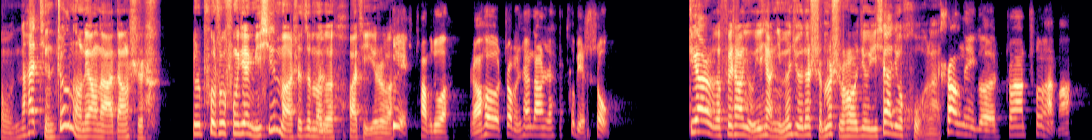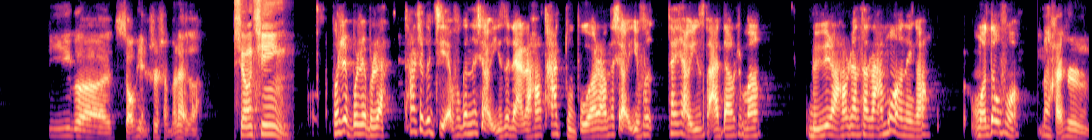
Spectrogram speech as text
哦，那还挺正能量的啊，当时 就是破除封建迷信嘛，是这么个话题是吧？对，差不多。然后赵本山当时特别瘦。第二个非常有印象，你们觉得什么时候就一下就火了？上那个中央春晚吗？第一个小品是什么来着？相亲？不是不是不是，他是个姐夫跟他小姨子俩，然后他赌博，然后他小姨夫他小姨子把他当什么驴，然后让他拉磨那个磨豆腐。那还是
